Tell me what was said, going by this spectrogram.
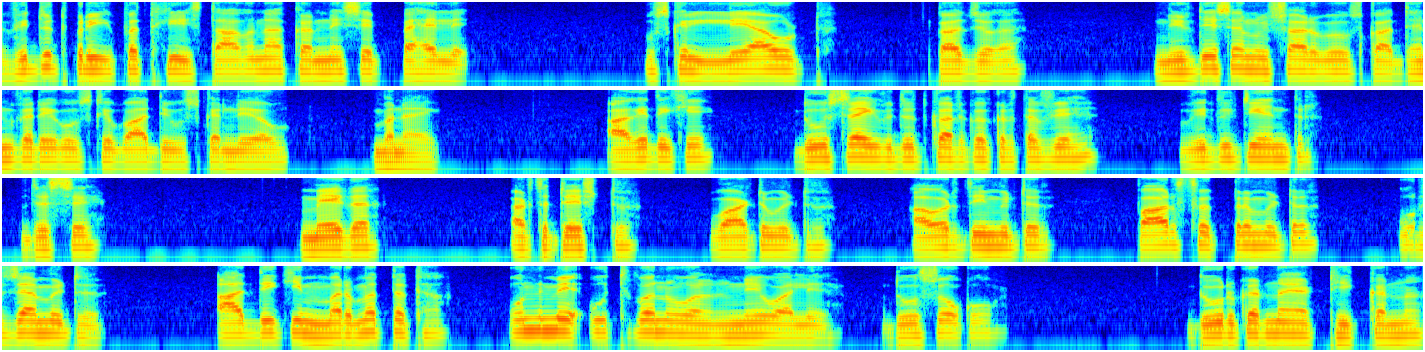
विद्युत परिपथ की स्थापना करने से पहले उसके लेआउट का जो है निर्देश अनुसार वह उसका अध्ययन करेगा, उसके बाद ही उसका लेआउट बनाएगा। आगे देखिए, दूसरा एक विद्युत कार्य का कर्तव्य है, विद्युत यंत्र, जैसे megger, earth tester watt meter, आवर्ती मीटर, पावर फैक्टर मीटर, ऊर्जा मीटर आदि की मरम्मत तथा उनमें उत्पन्न होने वाले दोषों को दूर करना या ठीक करना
